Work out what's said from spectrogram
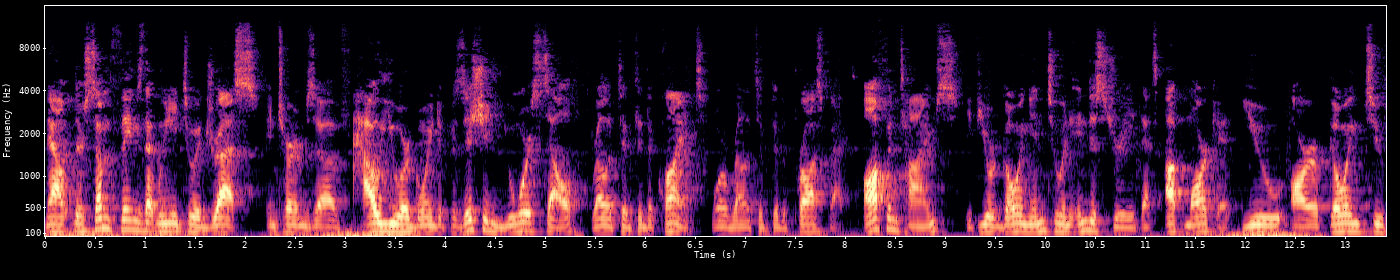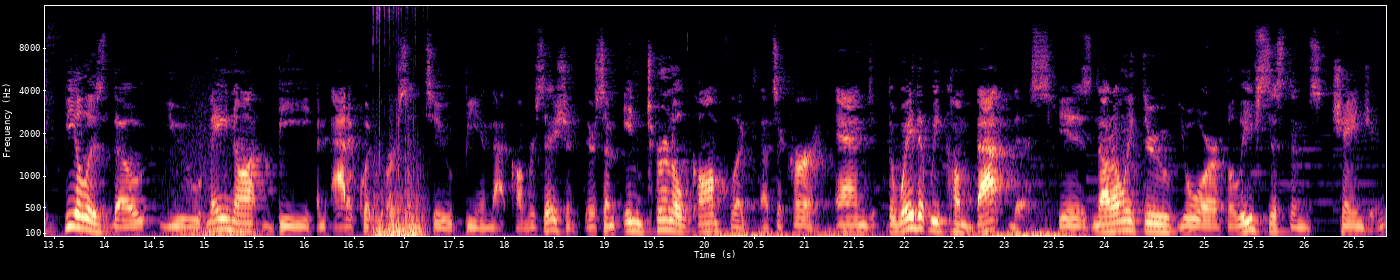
Now, there's some things that we need to address in terms of how you are going to position yourself relative to the client or relative to the prospect. Oftentimes, if you're going into an industry that's upmarket, you are going to feel as though you may not be an adequate person to be in that conversation. There's some internal conflict that's occurring. And the way that we combat this is not only through your belief systems changing,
